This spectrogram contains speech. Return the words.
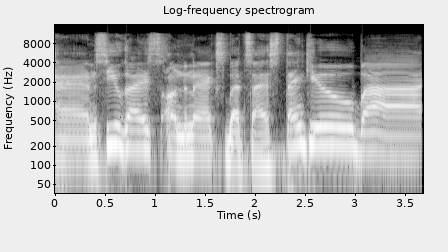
And see you guys on the next bad size. Thank you. Bye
